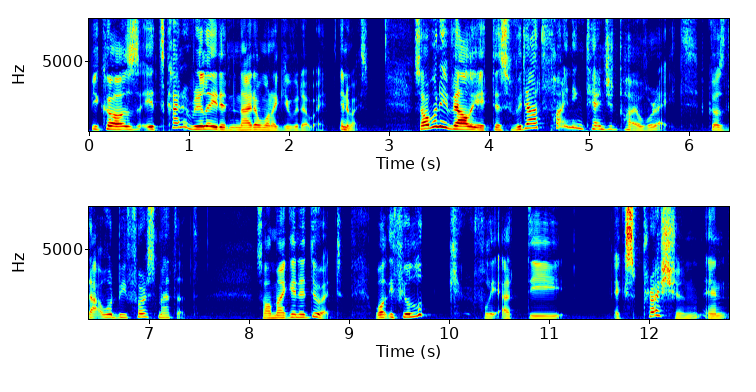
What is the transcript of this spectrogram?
because it's kind of related and I don't want to give it away. Anyways, so I want to evaluate this without finding tangent pi over 8, because that would be first method. So how am I going to do it? Well, if you look carefully at the expression, and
